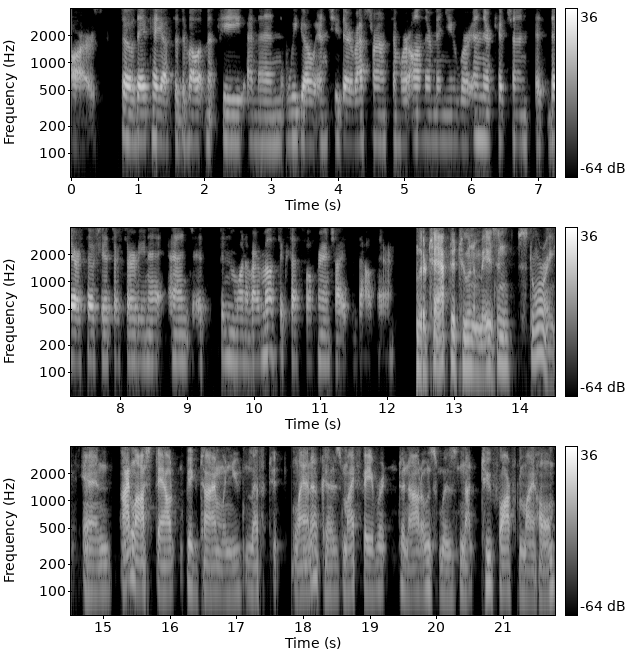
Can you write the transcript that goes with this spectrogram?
ours. So they pay us a development fee, and then we go into their restaurants and we're on their menu, we're in their kitchen, their associates are serving it, and it's been one of our most successful franchises out there. They're tapped into an amazing story. And I lost out big time when you left Atlanta because my favorite Donato's was not too far from my home.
